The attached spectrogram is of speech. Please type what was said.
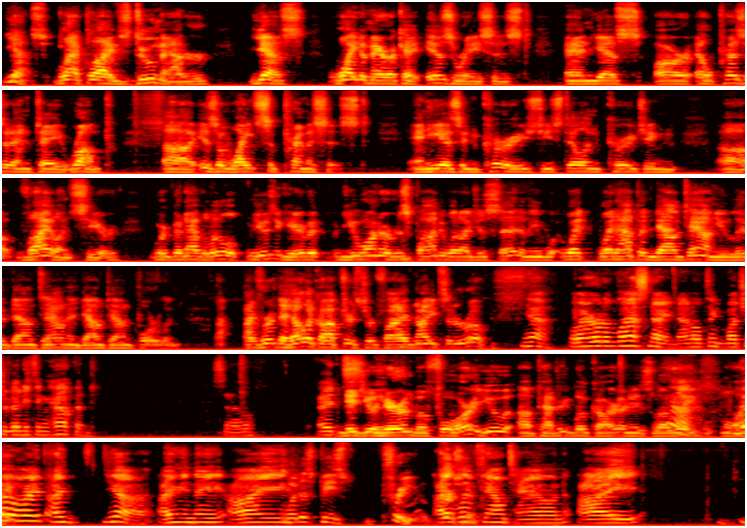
yes, Black lives do matter. Yes, white America is racist, and yes, our El Presidente Rump uh, is a white supremacist, and he has encouraged. He's still encouraging uh, violence here. We're going to have a little music here, but do you want to respond to what I just said? I mean, wh- what what happened downtown? You live downtown in downtown Portland. I've heard the helicopters for five nights in a row. Yeah, well, I heard them last night, and I don't think much of anything happened. So, it's, Did you hear him before? You, uh, Patrick Bocard and his Yeah. lovely wife. No, I, I, yeah. I mean, they, I, Well, just be free. I personal. live downtown. I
